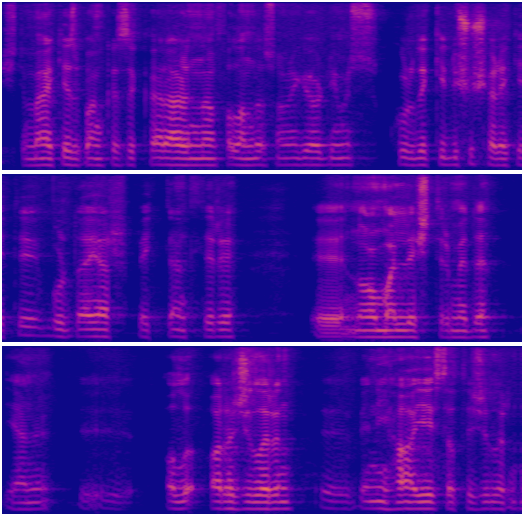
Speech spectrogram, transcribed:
işte Merkez Bankası kararından falan da sonra gördüğümüz kurdaki düşüş hareketi burada eğer beklentileri normalleştirmede yani aracıların ve nihai satıcıların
